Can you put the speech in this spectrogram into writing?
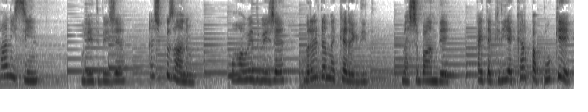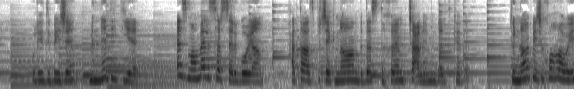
كاني سين. وليد بيجا أش كوزانم خوها ويد بيجا بريد ما كرك ديد. مش باندي. قيتا كريا كر بابوكي. وليد من نديد أز مامال سرسر قويان. أز بشك نان بدست خيم تعبي من درد كذا. من تو نابێژی خۆ هاوێ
